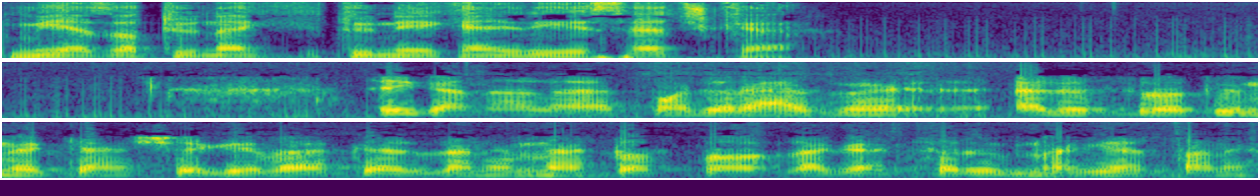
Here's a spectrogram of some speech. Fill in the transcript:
mi ez a tünek, tünékeny részecske? Igen, el lehet magyarázni. Először a tünékenységével kezdeni, mert azt a legegyszerűbb megérteni.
